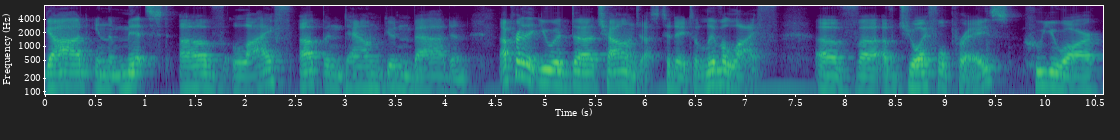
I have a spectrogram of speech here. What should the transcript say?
God in the midst of life, up and down, good and bad. And I pray that you would uh, challenge us today to live a life of, uh, of joyful praise, who you are,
